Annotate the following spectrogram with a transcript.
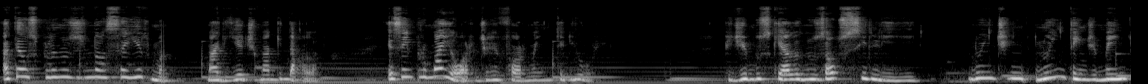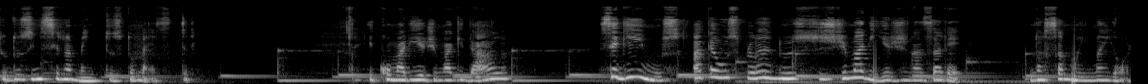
até os planos de nossa irmã, Maria de Magdala, exemplo maior de reforma interior. Pedimos que ela nos auxilie no, no entendimento dos ensinamentos do Mestre. E com Maria de Magdala, seguimos até os planos de Maria de Nazaré, nossa mãe maior.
